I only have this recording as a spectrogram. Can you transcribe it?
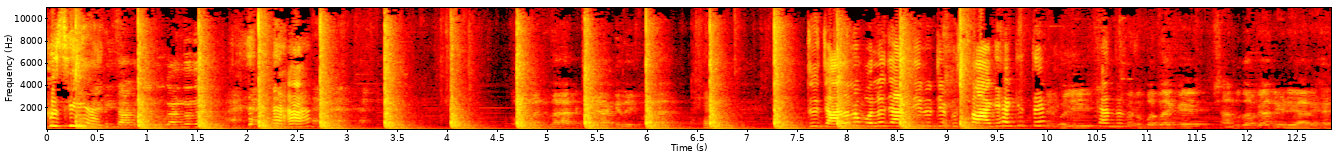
ਤੁਸੀਂ ਆ। ਕੀ ਸੱਟ ਤੂੰ ਕਹਿੰਦਾ ਤੇ ਤੂੰ ਜ਼ਿਆਦਾ ਨਾ ਬੋਲੋ ਜਾਂਦੀ ਨੂੰ ਜੇ ਗੁੱਸਾ ਆ ਗਿਆ ਕਿਤੇ। ਦੇਖੋ ਜੀ ਕਹਿੰਦਾ ਮੈਨੂੰ ਪਤਾ ਹੈ ਕਿ ਸ਼ਾਨੂ ਦਾ ਵਿਆਹ ਨੇੜੇ ਆ ਰਿਹਾ ਹੈ।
